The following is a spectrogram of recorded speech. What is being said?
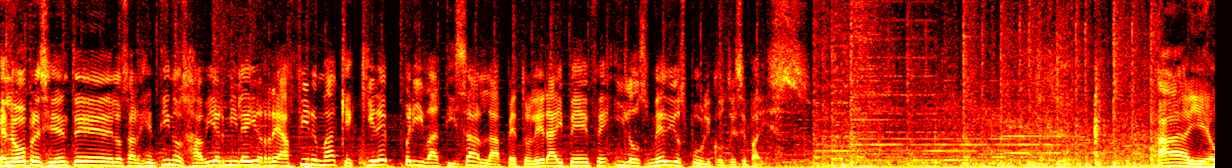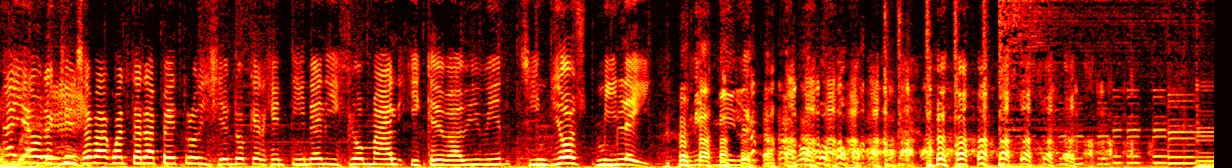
El nuevo presidente de los argentinos, Javier Milei, reafirma que quiere privatizar la petrolera IPF y los medios públicos de ese país. Ay, hombre. Ay, ahora quién se va a aguantar a Petro diciendo que Argentina eligió mal y que va a vivir sin Dios, mi ley.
